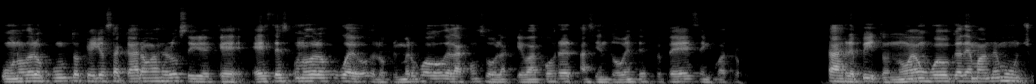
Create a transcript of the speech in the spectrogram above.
uno de los puntos que ellos sacaron a relucir es que este es uno de los juegos, de los primeros juegos de la consola, que va a correr a 120 FPS en 4K. O sea, repito, no es un juego que demande mucho,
